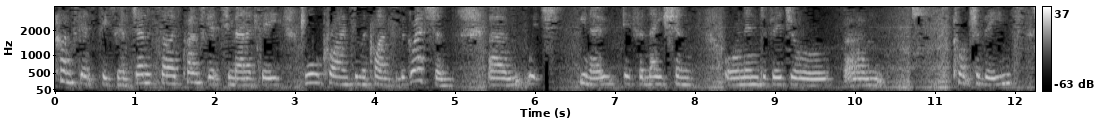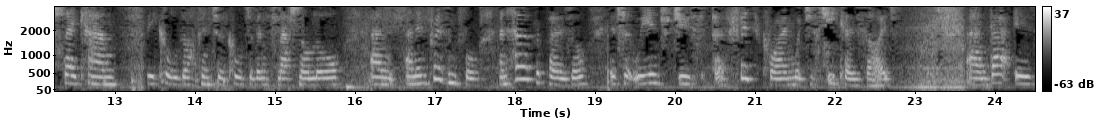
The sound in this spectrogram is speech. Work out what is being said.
crimes against peace. We have genocide, crimes against humanity, war crimes, and the crimes of aggression, um, which you know, if a nation or an individual um, contravenes, they can be called up into a court of international law and, and imprisoned for. And her proposal is that we introduce a fifth crime, which is ecocide, and that is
